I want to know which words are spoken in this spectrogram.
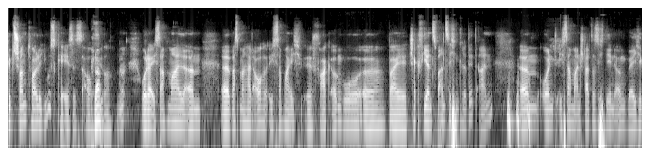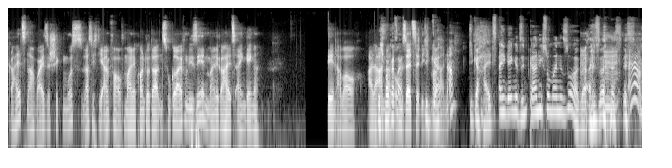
gibt es schon tolle Use Cases auch Klar. für. Ne? Oder ich sag mal, ähm, äh, was man halt auch, ich sag mal, ich äh, frage irgendwo äh, bei Check24 einen Kredit an ähm, und ich sag mal, anstatt dass ich denen irgendwelche Gehaltsnachweise schicken muss, lasse ich die einfach auf meine Kontodaten zugreifen und die sehen meine Gehaltseingänge. Sehen aber auch alle ich anderen Umsätze, die, die ich mache. Ne? Die Gehaltseingänge sind gar nicht so meine Sorge. Also mhm. ist, ja.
